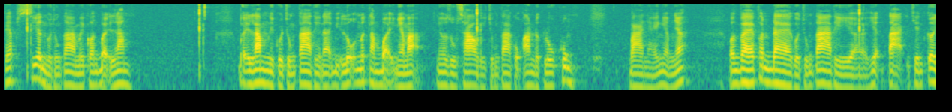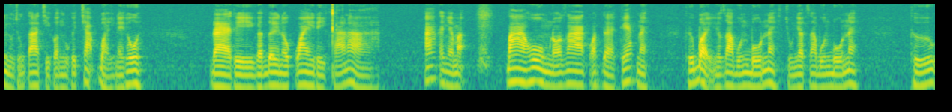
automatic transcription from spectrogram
Ghép xiên của chúng ta mấy con 75 75 thì của chúng ta thì lại bị lỗi mất 57 anh em ạ. Nhưng dù sao thì chúng ta cũng ăn được lô khung. Ba nháy anh em nhé còn về phần đề của chúng ta thì ờ, hiện tại trên kênh của chúng ta chỉ còn một cái chạm 7 này thôi. Đề thì gần đây nó quay thì khá là ác anh em ạ. Ba hôm nó ra con đề kép này, thứ bảy nó ra 44 này, chủ nhật ra 44 này, thứ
